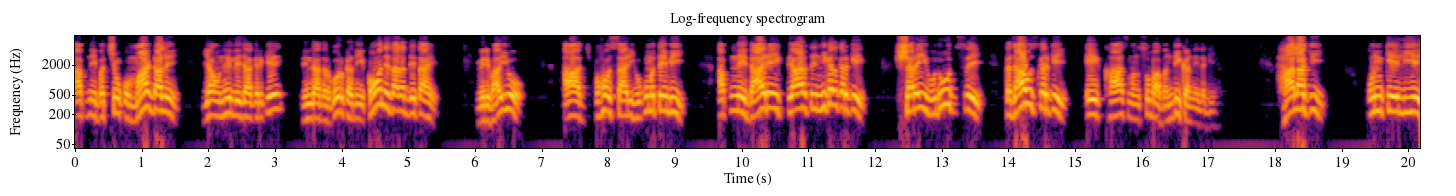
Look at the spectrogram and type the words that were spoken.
अपने बच्चों को मार डालें या उन्हें ले जाकर के ज़िंदा दरगोर कर दें कौन इजाज़त देता है? मेरे भाइयों, आज बहुत सारी हुकूमतें भी अपने दायरे इख्तियार से निकल करके, शरई हदूद से तजावुज करके एक खास मनसूबा बंदी करने लगी हालाँकि उनके लिए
